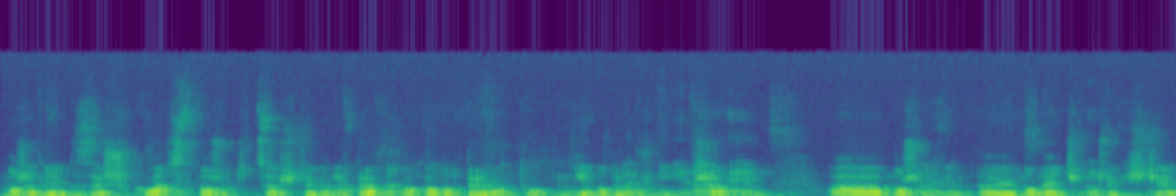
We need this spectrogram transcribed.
Możemy ze szkła stworzyć coś, czego niewprawne oko od brylantu nie odróżni w żadnym możliwym y, momencie. Oczywiście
